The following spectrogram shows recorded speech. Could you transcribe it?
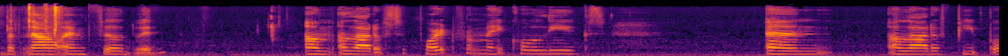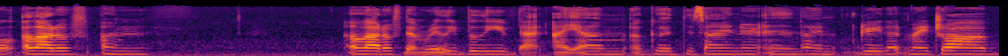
But now I'm filled with um a lot of support from my colleagues and a lot of people a lot of um a lot of them really believe that I am a good designer and I'm great at my job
